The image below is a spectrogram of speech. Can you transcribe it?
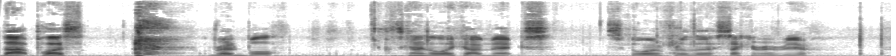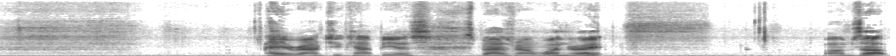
That plus red bull. It's kind of like a mix. Let's go on for the second review. Hey round two can't be as, as bad as round one right Bombs up.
